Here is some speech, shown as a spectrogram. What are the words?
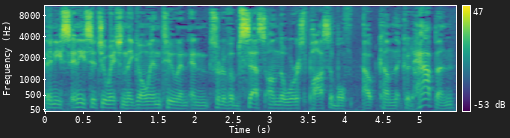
any any situation they go into and, and sort of obsess on the worst possible outcome that could happen.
